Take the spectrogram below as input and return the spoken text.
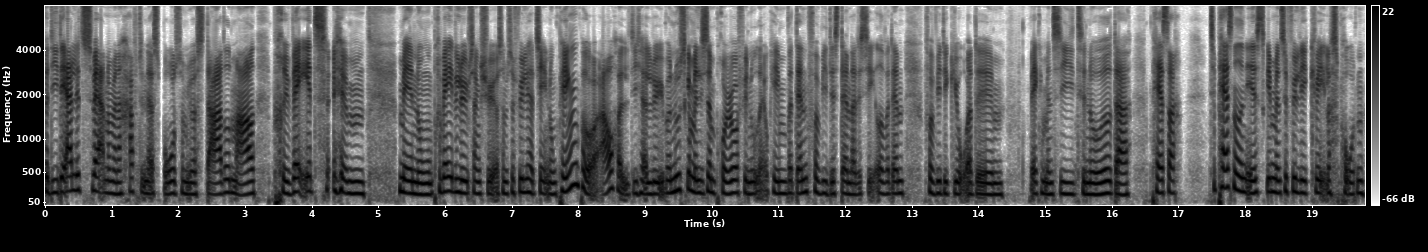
fordi det er lidt svært, når man har haft den her sport, som jo har startet meget privat, øhm, med nogle private løbsarrangører, som selvfølgelig har tjent nogle penge på at afholde de her løb. Og nu skal man ligesom prøve at finde ud af, okay, men hvordan får vi det standardiseret? Hvordan får vi det gjort, øhm, hvad kan man sige, til noget, der passer tilpas ned en æske, men selvfølgelig ikke kvæler sporten.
